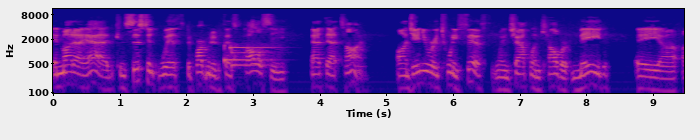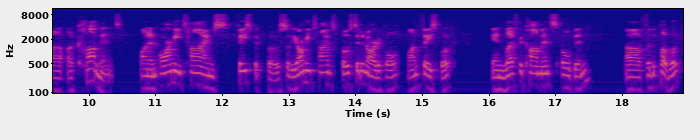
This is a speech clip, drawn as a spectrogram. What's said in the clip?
And might I add, consistent with Department of Defense policy at that time. On January 25th, when Chaplain Calvert made a, uh, a comment on an Army Times Facebook post. So the Army Times posted an article on Facebook and left the comments open uh, for the public.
